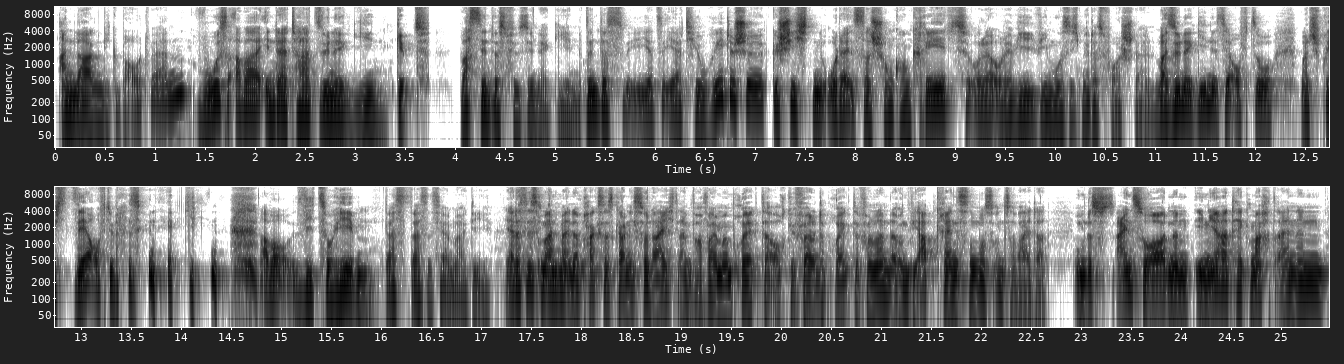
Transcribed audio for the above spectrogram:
Anlagen, die gebaut werden, wo es aber in der Tat Synergien gibt. Was sind das für Synergien? Sind das jetzt eher theoretische Geschichten oder ist das schon konkret oder, oder wie, wie muss ich mir das vorstellen? Weil Synergien ist ja oft so, man spricht sehr oft über Synergien, Aber sie zu heben, das, das ist ja immer die. Ja, das ist manchmal in der Praxis gar nicht so leicht, einfach weil man Projekte, auch geförderte Projekte voneinander irgendwie abgrenzen muss und so weiter. Um das einzuordnen, Ineratec macht einen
